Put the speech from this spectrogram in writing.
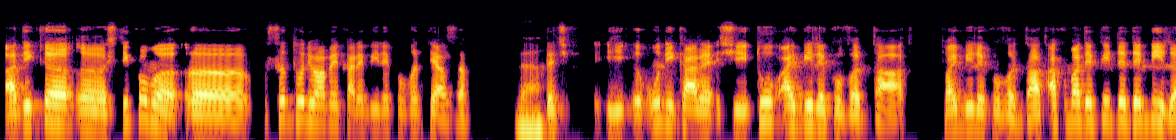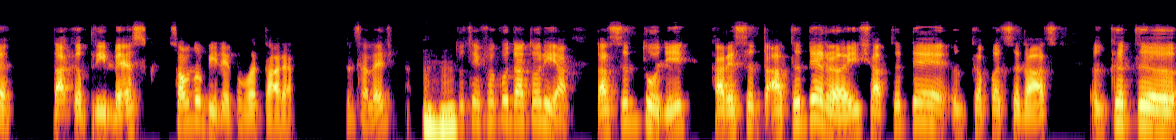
Adică, uh, știi cum, uh, sunt unii oameni care binecuvântează. Da. Deci, unii care, și tu ai binecuvântat, tu ai binecuvântat, acum depinde de mine dacă primesc sau nu binecuvântarea. Înțelegi? Uh-huh. Tu ți-ai făcut datoria, dar sunt unii care sunt atât de răi și atât de încăpățânați încât uh,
